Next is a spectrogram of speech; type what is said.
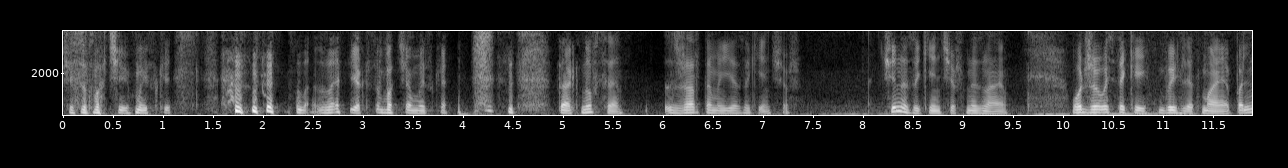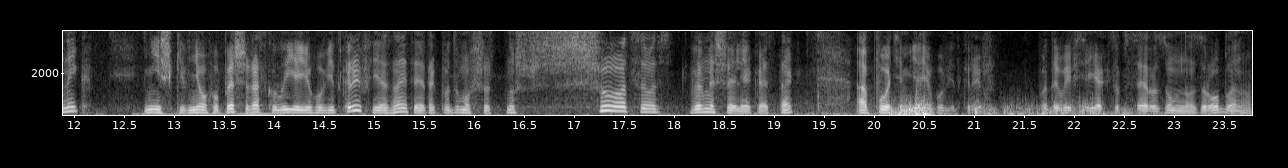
чи собачої миски. Знаєте, як собача миска. Так, ну все. З жартами я закінчив. Чи не закінчив, не знаю. Отже, ось такий вигляд має пальник. Ніжки в нього. Перший раз, коли я його відкрив, я знаєте, я так подумав, що ну що це ось вермишель якась, так? А потім я його відкрив, подивився, як тут все розумно зроблено.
